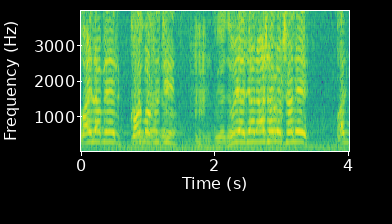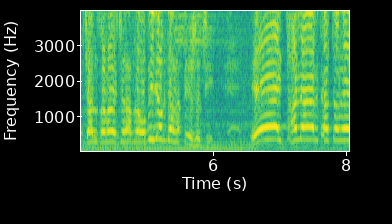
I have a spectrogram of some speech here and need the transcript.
পয়লা কর্মসূচি দুই হাজার আঠারো সালে পাঞ্চাল করা হয়েছিল আমরা অভিযোগ জানাতে এসেছি। এই থানার ভেতরে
